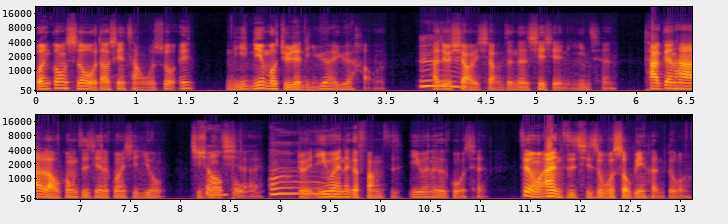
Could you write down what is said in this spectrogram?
完工时候，我到现场，我说：“哎、欸，你你有没有觉得你越来越好了？”嗯、他就笑一笑，真的谢谢你应承。她跟她老公之间的关系又紧密起来。嗯、对，因为那个房子，因为那个过程，这种案子其实我手边很多，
